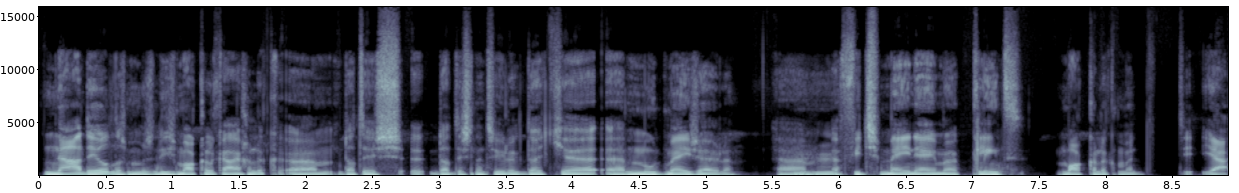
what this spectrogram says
nadeel, dat is, die is makkelijk eigenlijk. ehm, dat, is, dat is natuurlijk dat je moet meezeulen. Ehm, Mhm. Een fiets meenemen klinkt makkelijk, maar ja,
